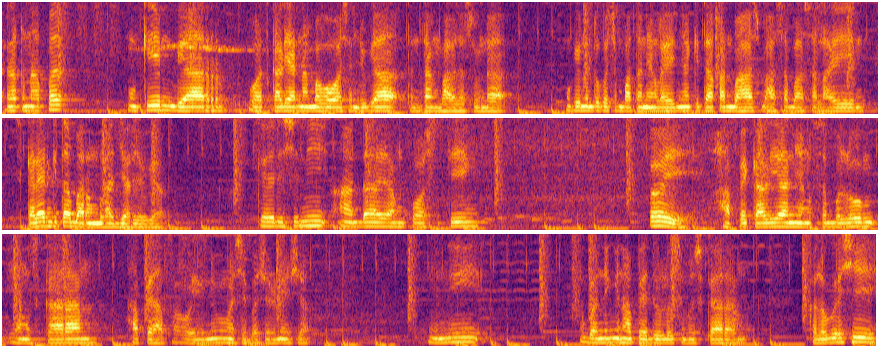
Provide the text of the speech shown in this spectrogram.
Karena kenapa? Mungkin biar buat kalian nambah wawasan juga tentang bahasa Sunda mungkin untuk kesempatan yang lainnya kita akan bahas bahasa-bahasa lain sekalian kita bareng belajar juga oke di sini ada yang posting Oi, HP kalian yang sebelum yang sekarang HP apa? Oh ini masih bahasa Indonesia. Ini ngebandingin HP dulu sama sekarang. Kalau gue sih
